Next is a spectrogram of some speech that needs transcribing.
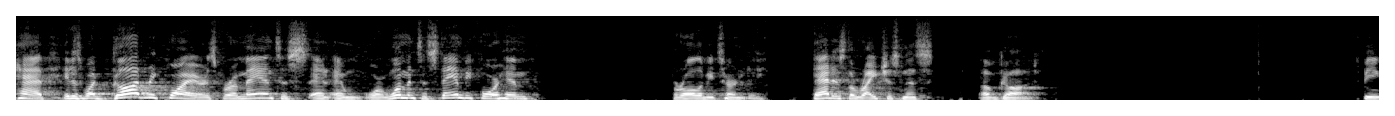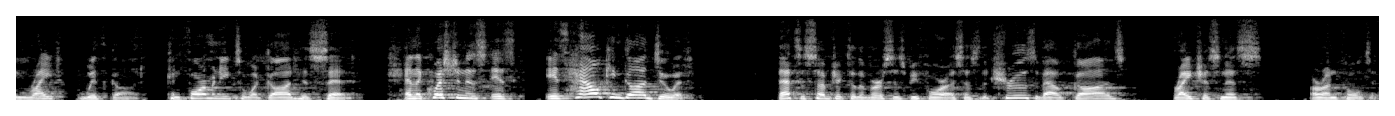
have. It is what God requires for a man to, and, and, or woman to stand before him for all of eternity. That is the righteousness of God being right with God, conformity to what God has said. And the question is, is, is how can God do it? That's the subject of the verses before us as the truths about God's righteousness are unfolded.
